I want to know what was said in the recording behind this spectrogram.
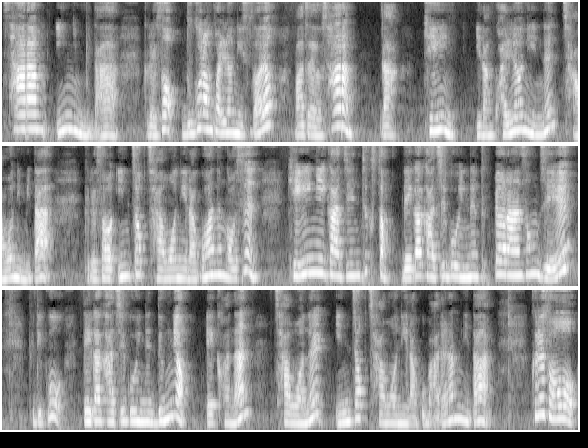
사람 인입니다. 그래서 누구랑 관련이 있어요? 맞아요. 사람, 나, 개인이랑 관련이 있는 자원입니다. 그래서 인적 자원이라고 하는 것은 개인이 가진 특성, 내가 가지고 있는 특별한 성질, 그리고 내가 가지고 있는 능력에 관한 자원을 인적 자원이라고 말을 합니다. 그래서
